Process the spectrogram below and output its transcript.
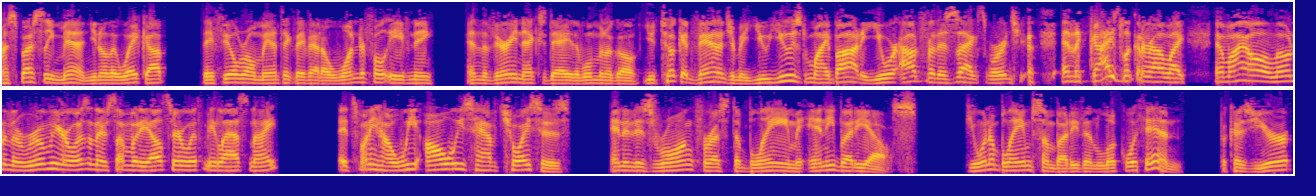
especially men, you know, they wake up, they feel romantic, they've had a wonderful evening, and the very next day the woman will go, you took advantage of me, you used my body, you were out for the sex, weren't you? And the guy's looking around like, am I all alone in the room here? Wasn't there somebody else here with me last night? It's funny how we always have choices, and it is wrong for us to blame anybody else. If you want to blame somebody, then look within because you're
